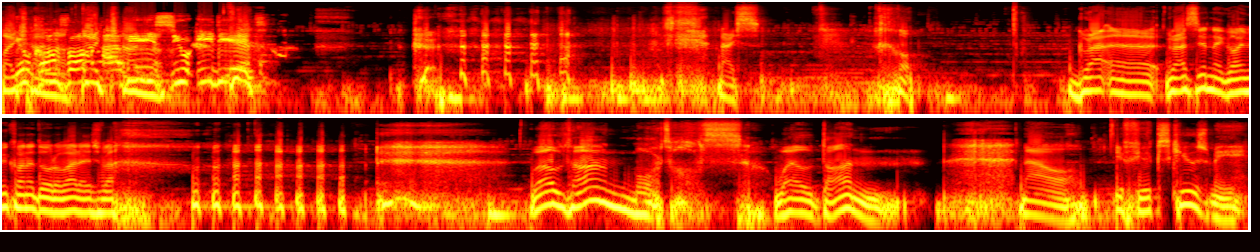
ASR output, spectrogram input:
You come from. Abyss, you idiot! نایس خب. گرا... نگاهی می‌کنه دوروبرش و Well done, mortals. Well done. Now, if you excuse me,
